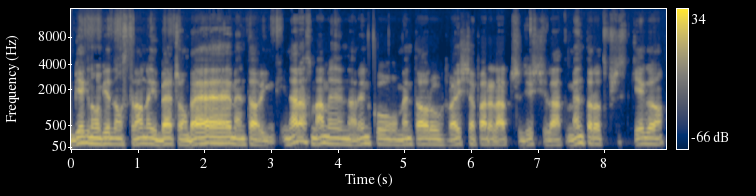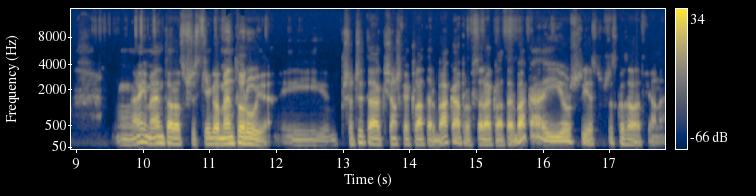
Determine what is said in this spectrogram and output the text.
biegną w jedną stronę i beczą, be, mentoring. I naraz mamy na rynku mentorów 20 parę lat, 30 lat, mentor od wszystkiego, no i mentor od wszystkiego mentoruje. I przeczyta książkę Clutterbacka, profesora Clutterbacka i już jest wszystko załatwione.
